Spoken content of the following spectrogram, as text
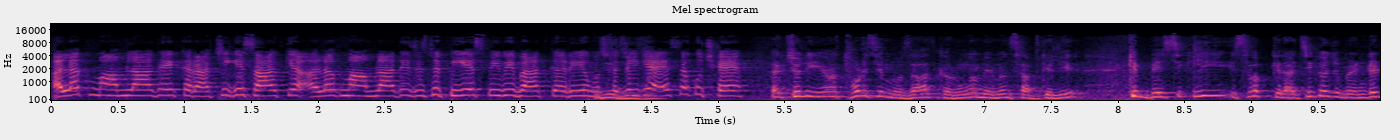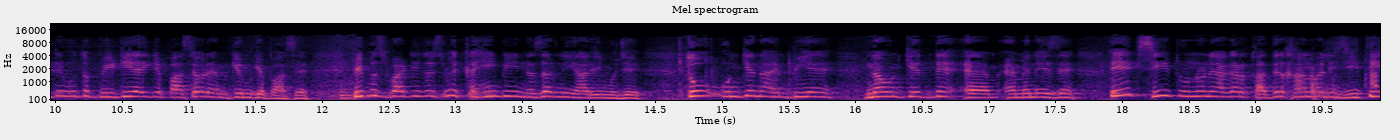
الگ معاملات ہیں کراچی کے ساتھ کیا الگ معاملات ہیں؟ جس جیسے پی ایس پی بھی بات کر رہی ہے مستقل جی، جی، کیا جی۔ ایسا کچھ ہے؟ ایکچولی یہاں تھوڑی سی مزاد کروں گا میمن صاحب کے لیے کہ بیسکلی اس وقت کراچی کا جو مینڈیٹ ہے وہ تو پی ٹی آئی کے پاس ہے اور ایم کیو ایم کے پاس ہے۔ پیپلز پارٹی تو اس میں کہیں بھی نظر نہیں آ رہی مجھے۔ تو ان کے نہ ایم پی ہیں نہ ان کے اتنے ایم این ایز ہیں۔ ایک سیٹ انہوں نے اگر قادر خان والی جیتی ہے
